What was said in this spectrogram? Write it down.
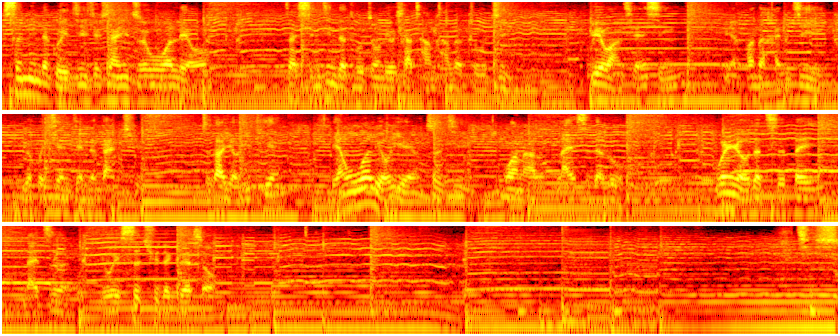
生命的轨迹就像一只蜗牛，在行进的途中留下长长的足迹，越往前行，远方的痕迹越会渐渐的淡去，直到有一天，连蜗牛也自己。忘了来时的路，温柔的慈悲来自一位逝去的歌手。其实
